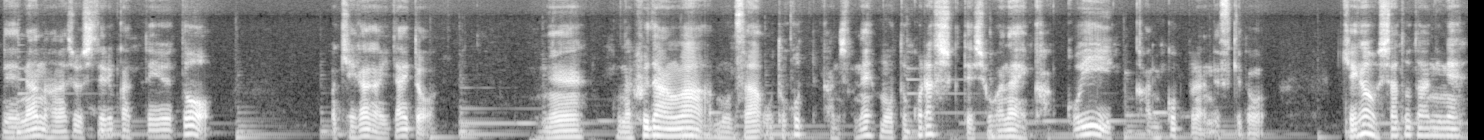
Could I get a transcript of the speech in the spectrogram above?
で、何の話をしてるかっていうと、怪我が痛いと。ね。ん普段はもうザ男って感じのね、もう男らしくてしょうがない、かっこいい紙コップなんですけど、怪我をした途端にね、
